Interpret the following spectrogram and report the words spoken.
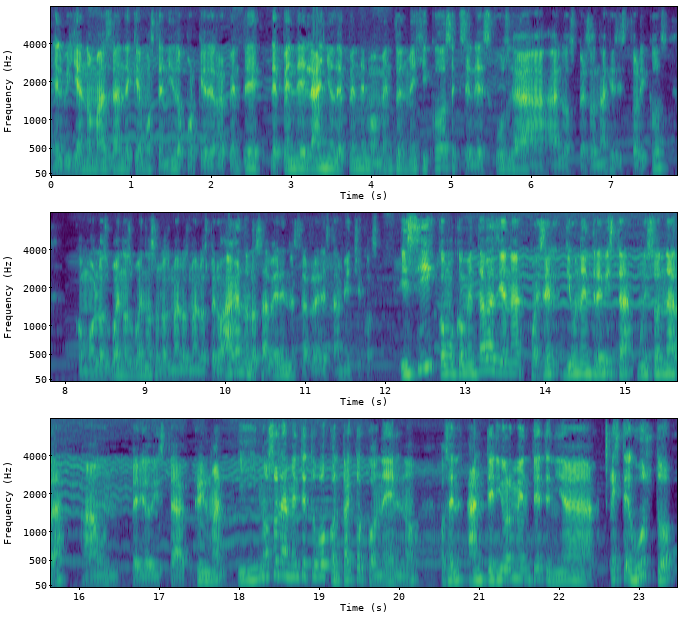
el villano más grande que hemos tenido, porque de repente depende el año, depende el momento en México, se, les juzga a, a los personajes históricos como los buenos buenos o los malos malos, pero háganoslo saber en nuestras redes también, chicos. Y sí, como comentabas, Diana, pues él dio una entrevista muy sonada a un periodista Krillman y no solamente tuvo contacto con él, ¿no? O sea, anteriormente tenía este gusto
